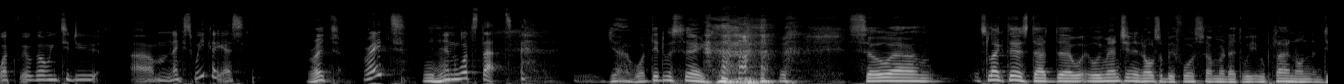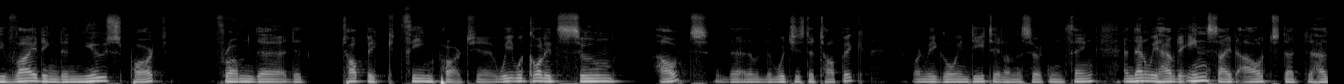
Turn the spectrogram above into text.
what we're going to do um, next week, I guess. Right. Right? Mhm. And what's that? yeah, what did we say? so um, it's like this that uh, w- we mentioned it also before summer that we, we plan on dividing the news part from the the topic theme part. Yeah, we would call it zoom out, the, the- which is the topic when we go in detail on a certain thing, and then we have the inside out that has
